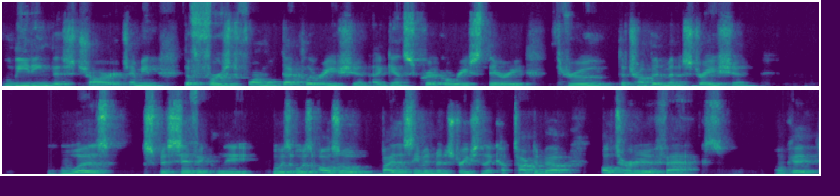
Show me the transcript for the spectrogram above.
leading this charge. I mean, the first formal declaration against critical race theory through the Trump administration was specifically was was also by the same administration that talked about alternative facts. Okay,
